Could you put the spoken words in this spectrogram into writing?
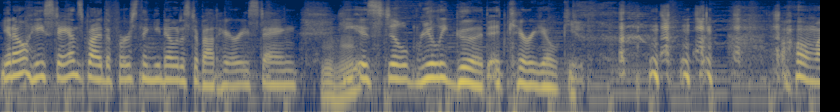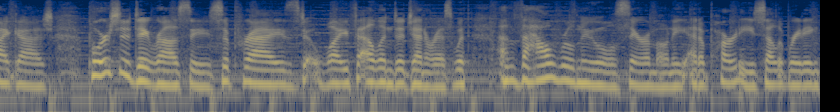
you know, he stands by the first thing he noticed about Harry saying he mm-hmm. is still really good at karaoke. oh my gosh. Portia de Rossi surprised wife Ellen DeGeneres with a vow renewal ceremony at a party celebrating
